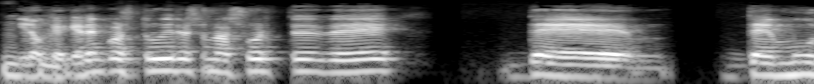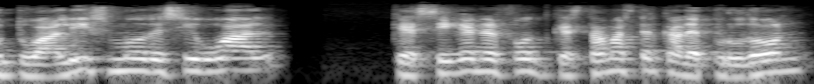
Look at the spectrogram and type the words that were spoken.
Y lo que quieren construir es una suerte de, de, de mutualismo desigual que sigue en el fondo, que está más cerca de Proudhon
